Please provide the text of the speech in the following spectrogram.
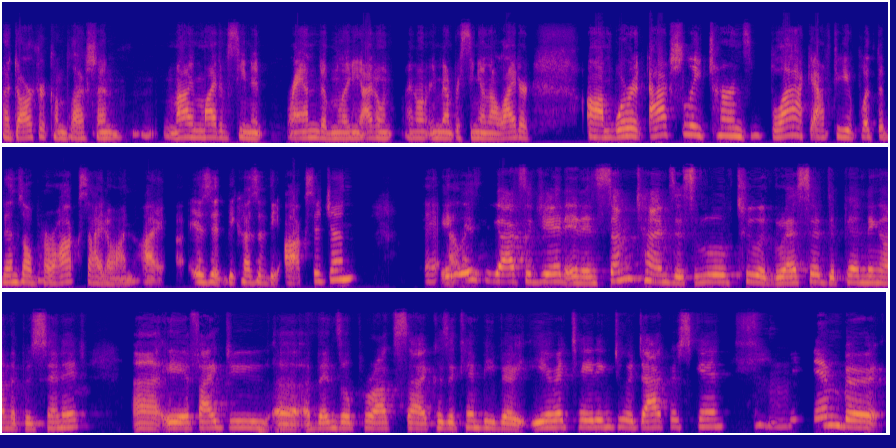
a darker complexion. I might have seen it randomly. I don't. I don't remember seeing it on a lighter um, where it actually turns black after you put the benzoyl peroxide on. I, is it because of the oxygen? Eh, it is the oxygen, and sometimes it's a little too aggressive depending on the percentage. Uh, if I do uh, a benzoyl peroxide, because it can be very irritating to a darker skin, mm-hmm. remember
